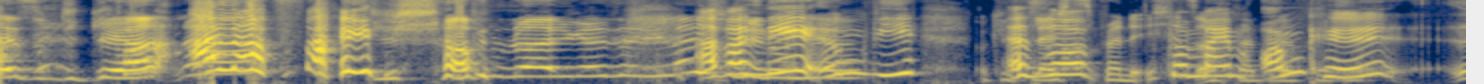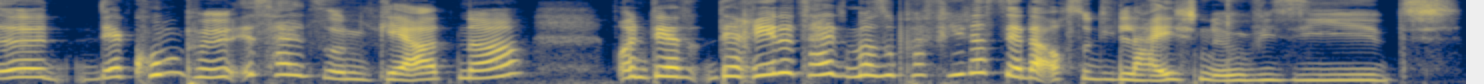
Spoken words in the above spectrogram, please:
also die Gärtner, aller Feind. die schaffen da die ganze Zeit die Leichen Aber nee, irgendwie, okay, also von meinem Onkel, äh, der Kumpel ist halt so ein Gärtner und der, der redet halt immer super viel, dass der da auch so die Leichen irgendwie sieht.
